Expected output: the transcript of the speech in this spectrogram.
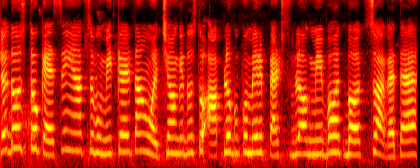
हेलो दोस्तों, कैसे हैं आप सब? उम्मीद करता हूँ अच्छे होंगे। दोस्तों, आप लोगों को मेरे पेट्स ब्लॉग में बहुत बहुत स्वागत है।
